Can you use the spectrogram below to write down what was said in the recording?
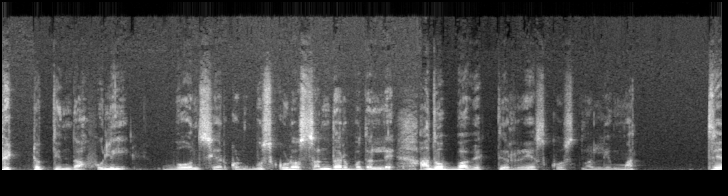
ಪೆಟ್ಟು ತಿಂದ ಹುಲಿ ಬೋನ್ ಸೇರ್ಕೊಂಡು ಮುಸ್ಕೊಡೋ ಸಂದರ್ಭದಲ್ಲೇ ಅದೊಬ್ಬ ವ್ಯಕ್ತಿ ರೇಸ್ ಕೋಸ್ನಲ್ಲಿ ಮತ್ತೆ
